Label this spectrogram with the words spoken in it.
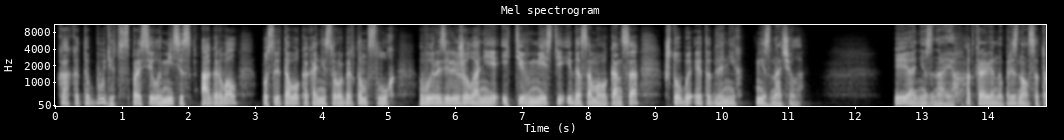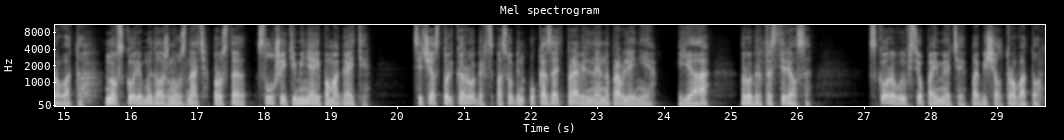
«Как это будет?» — спросила миссис Агервал после того, как они с Робертом вслух выразили желание идти вместе и до самого конца, что бы это для них не значило. «Я не знаю», — откровенно признался Тровато. «Но вскоре мы должны узнать. Просто слушайте меня и помогайте. Сейчас только Роберт способен указать правильное направление». «Я?» — Роберт растерялся. «Скоро вы все поймете», — пообещал Тровато.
